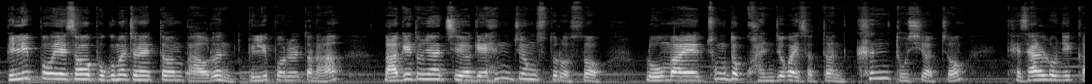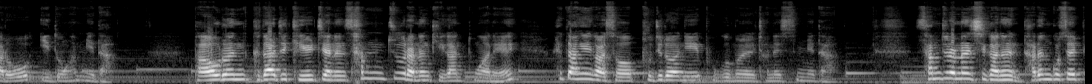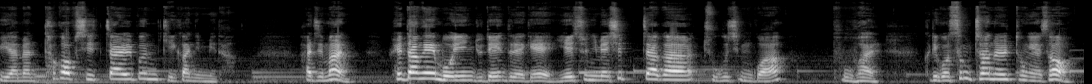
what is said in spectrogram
빌립보에서 복음을 전했던 바울은 빌립보를 떠나 마게도냐 지역의 행정 수도로서 로마의 총독 관저가 있었던 큰 도시였죠. 데살로니카로 이동합니다. 바울은 그다지 길지 않은 3주라는 기간 동안에 회당에 가서 부지런히 복음을 전했습니다. 3주라는 시간은 다른 곳에 비하면 턱없이 짧은 기간입니다. 하지만 회당에 모인 유대인들에게 예수님의 십자가 죽으심과 부활, 그리고 승천을 통해서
